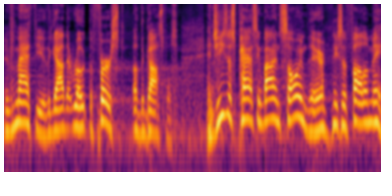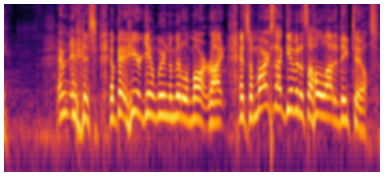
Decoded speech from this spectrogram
It was Matthew, the guy that wrote the first of the Gospels. And Jesus passing by and saw him there, he said, Follow me. And, and okay, here again, we're in the middle of Mark, right? And so Mark's not giving us a whole lot of details.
